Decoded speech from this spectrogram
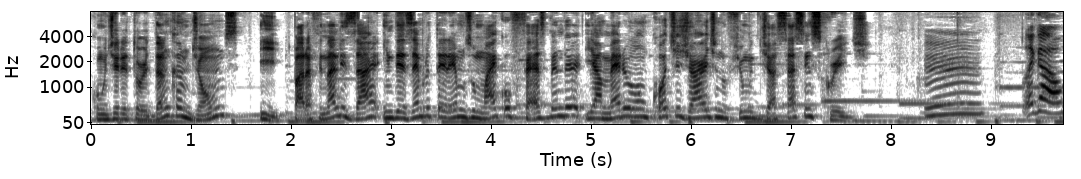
com o diretor Duncan Jones e, para finalizar, em dezembro teremos o Michael Fassbender e a Marilyn Cotillard no filme de Assassin's Creed. Hum, legal.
